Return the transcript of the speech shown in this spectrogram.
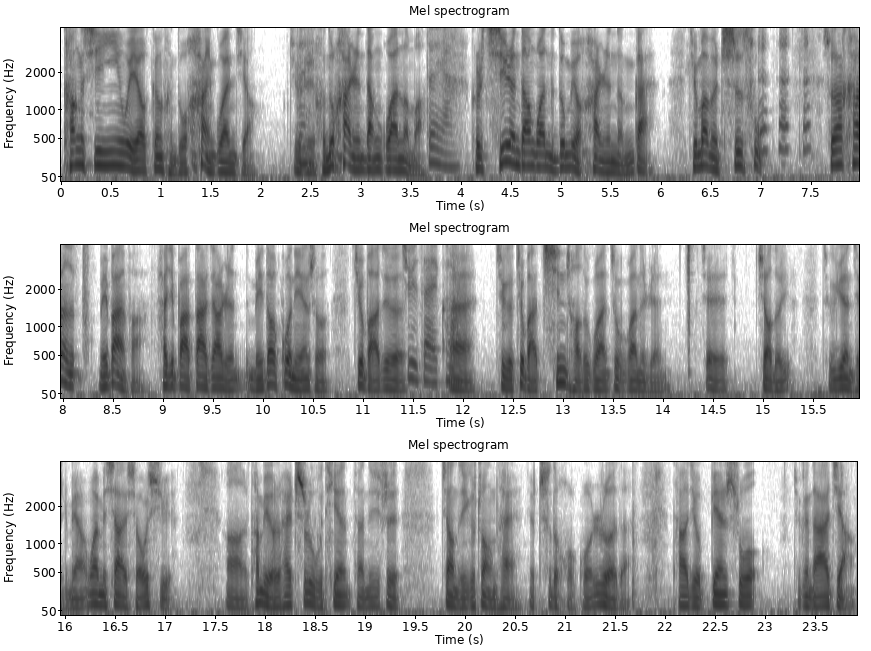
康熙因为要跟很多汉官讲。就是很多汉人当官了嘛，对呀。可是旗人当官的都没有汉人能干，就慢慢吃醋，所以他看了没办法，他就把大家人每到过年的时候就把这个聚在一块，哎，这个就把清朝的官做官的人，这叫到这个院子里面，外面下着小雪，啊，他们有时候还吃露天，反正就是这样的一个状态，就吃的火锅热的，他就边说就跟大家讲。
